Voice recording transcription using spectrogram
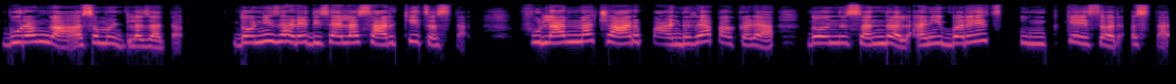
बुरंगा असं म्हटलं जातं. दोन्ही झाडे दिसायला सारखीच असतात. फुलांना चार पांढऱ्या पाकळ्या दोन संदल आणि बरेच पुंकेसर असतात.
